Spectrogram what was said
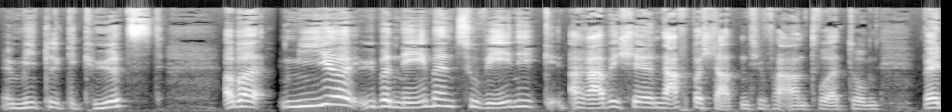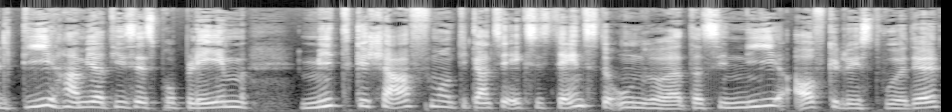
Mittel gekürzt. Aber mir übernehmen zu wenig arabische Nachbarstaaten die Verantwortung, weil die haben ja dieses Problem mitgeschaffen und die ganze Existenz der UNRWA, dass sie nie aufgelöst wurde,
